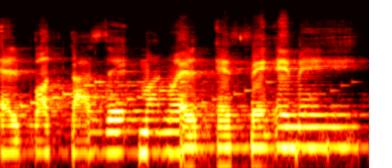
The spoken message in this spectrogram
el podcast de Manuel FM.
